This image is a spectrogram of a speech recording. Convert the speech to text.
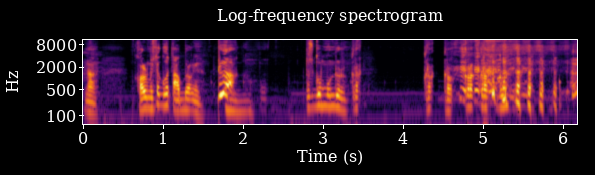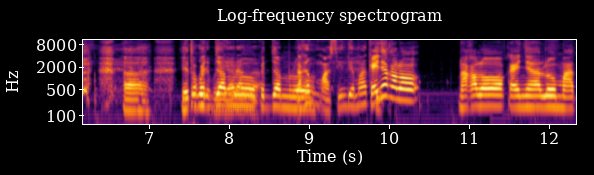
Nah kalau misalnya gua tabrak nih, dak, terus gua mundur, krek, krek, krek, krek, krek. eh, itu, Itu kejam lu, kejam lu. Nah kan mastiin dia mati. Kayaknya kalau nah kalau kayaknya lu mat,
